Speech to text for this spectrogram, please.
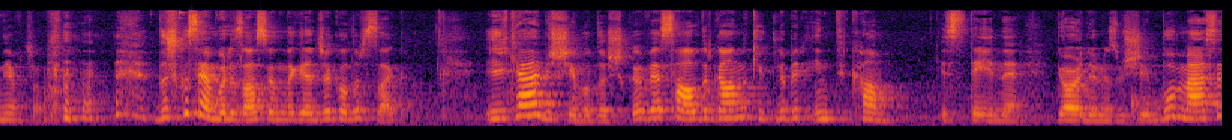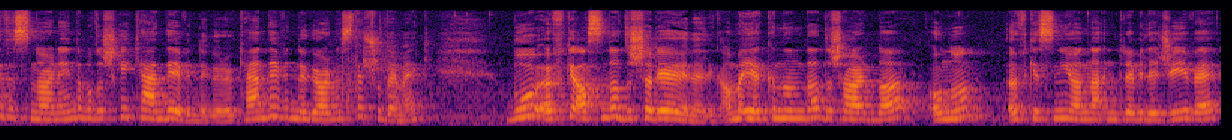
ne yapacağım? dışkı sembolizasyonuna gelecek olursak ilkel bir şey bu dışkı ve saldırganlık yüklü bir intikam isteğini gördüğümüz bir şey. Bu Mercedes'in örneğinde bu dışkıyı kendi evinde görüyor. Kendi evinde görmesi de şu demek. Bu öfke aslında dışarıya yönelik ama yakınında dışarıda onun öfkesini yönlendirebileceği ve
